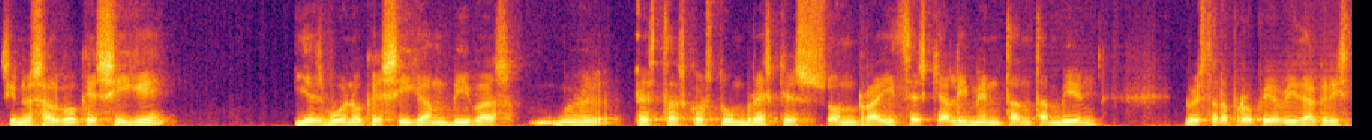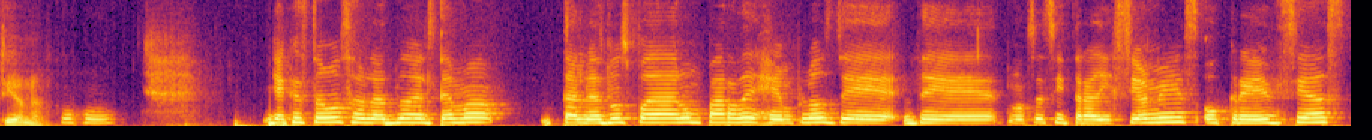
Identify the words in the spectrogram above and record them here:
sino es algo que sigue y es bueno que sigan vivas eh, estas costumbres que son raíces que alimentan también nuestra propia vida cristiana. Ya que estamos hablando del tema, tal vez nos pueda dar un par de ejemplos de, no sé si tradiciones o creencias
